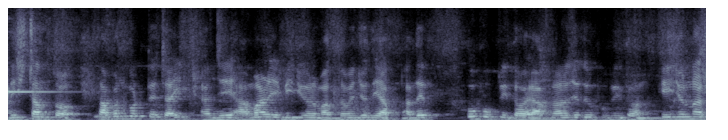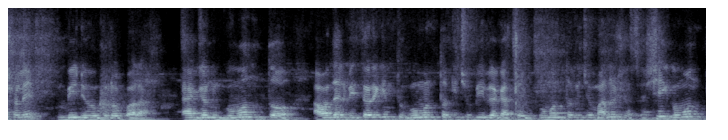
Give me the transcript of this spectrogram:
দৃষ্টান্ত স্থাপন করতে চাই যে আমার এই ভিডিওর মাধ্যমে যদি আপনাদের উপকৃত হয়, আপনারা যদি উপকৃত হন। এই জন্য আসলে ভিডিওগুলো করা। একজন ঘুমন্ত, আমাদের ভিতরে কিন্তু ঘুমন্ত কিছু বিবেক আছে, ঘুমন্ত কিছু মানুষ আছে, সেই ঘুমন্ত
